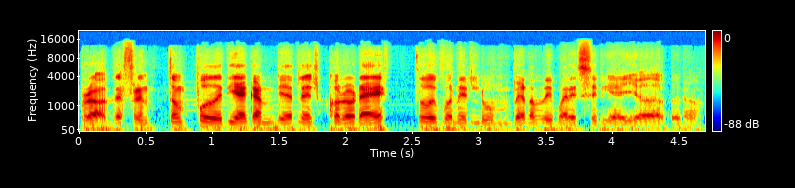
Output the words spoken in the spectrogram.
Bro, de frentón podría cambiarle el color a esto y ponerle un verde y parecería Yoda, pero...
